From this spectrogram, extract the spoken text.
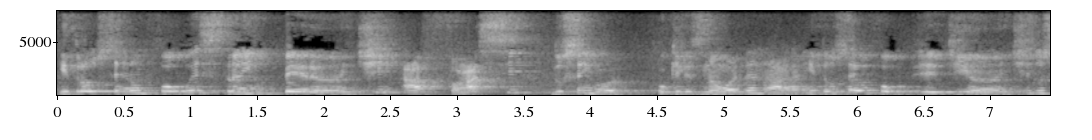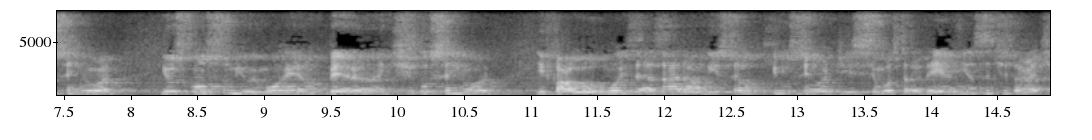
e trouxeram fogo estranho perante a face do Senhor, o que lhes não ordenara. Então saiu fogo de diante do Senhor e os consumiu, e morreram perante o Senhor. E falou Moisés a Arão: Isso é o que o Senhor disse: Mostrarei a minha santidade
